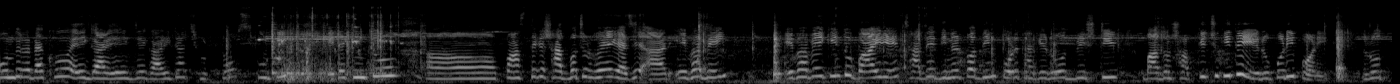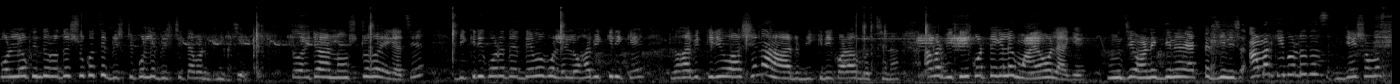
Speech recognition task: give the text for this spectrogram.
বন্ধুরা দেখো, এই গাড়ি, এই যে গাড়িটা ছোট্ট, স্কুটি, এটা কিন্তু পাঁচ থেকে সাত বছর হয়ে গেছে। আর এভাবেই এভাবেই কিন্তু বাইরে ছাদে দিনের পর দিন পড়ে থাকে। রোদ, বৃষ্টি, বাদল সব কিছু কিন্তু এর উপরই পড়ে। রোদ পড়লেও কিন্তু রোদে শুকোচ্ছে বৃষ্টি পড়লে বৃষ্টিতে আবার ভিজছে। তো এটা নষ্ট হয়ে গেছে। বিক্রি করে দেবো বলে লোহা বিক্রিকে, লোহা বিক্রিও আসে না আর বিক্রি করা হচ্ছে না। আবার বিক্রি করতে গেলে মায়াও লাগে। যে অনেক দিনের একটা জিনিস, আমার কি বলতো, যে সমস্ত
